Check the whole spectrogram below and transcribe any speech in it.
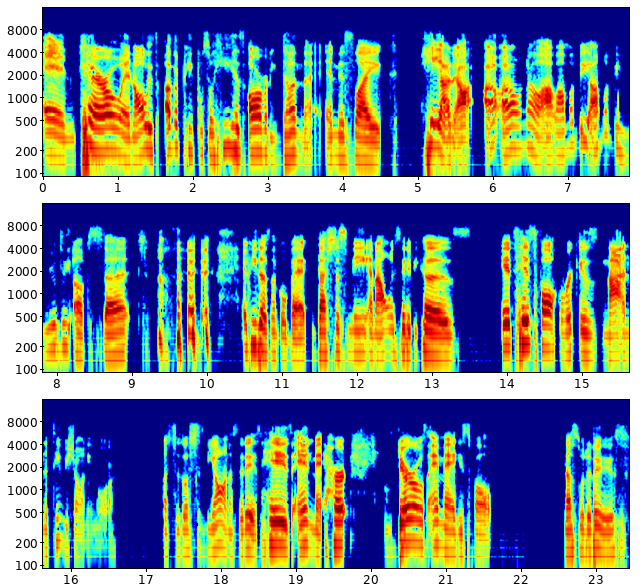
and Carol and all these other people. So he has already done that. And it's like he I I, I don't know. I'm, I'm gonna be I'm gonna be really upset if he doesn't go back. That's just me, and I only said it because it's his fault. Rick is not in the TV show anymore. Let's just let's just be honest. It is his and Ma- her, Daryl's and Maggie's fault. That's what it is.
